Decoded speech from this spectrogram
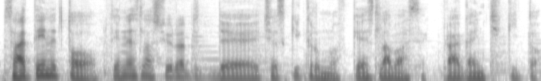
O sea, tiene todo. Tienes la ciudad de Český Krumlov, que es la base, Praga en chiquito.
